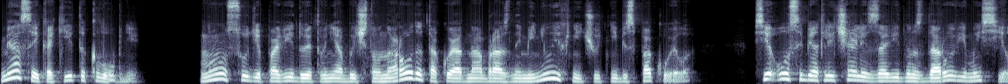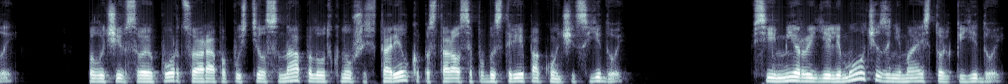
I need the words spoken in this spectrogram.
Мясо и какие-то клубни. Но, судя по виду этого необычного народа, такое однообразное меню их ничуть не беспокоило. Все особи отличались завидным здоровьем и силой. Получив свою порцию, араб опустился на пол и, уткнувшись в тарелку, постарался побыстрее покончить с едой. Все миры ели молча, занимаясь только едой.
